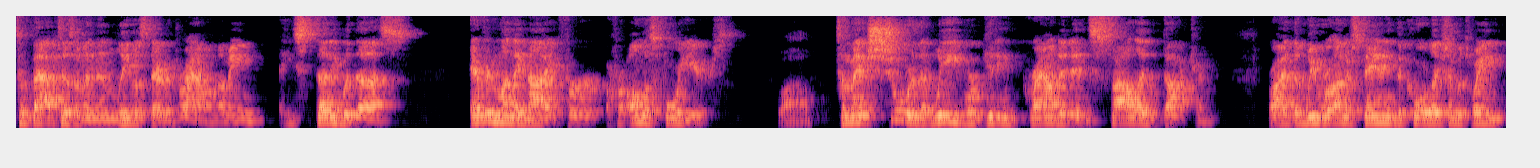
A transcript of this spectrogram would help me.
to baptism and then leave us there to drown. I mean, he studied with us every Monday night for for almost four years. Wow. To make sure that we were getting grounded in solid doctrine, right? That we were understanding the correlation between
